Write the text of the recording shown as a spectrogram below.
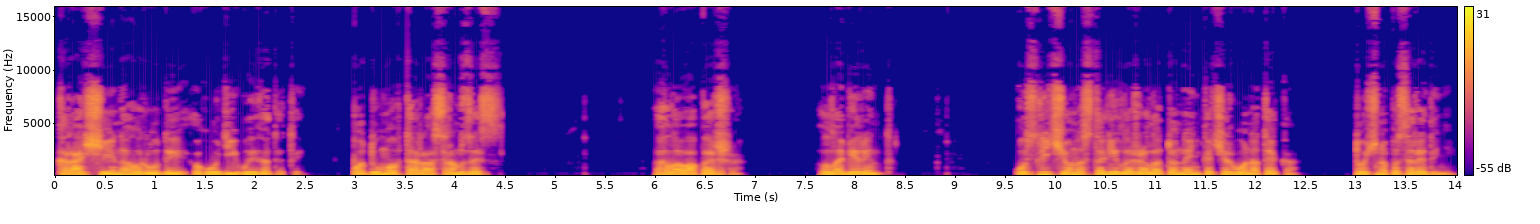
Кращої нагороди годі й вигадати, подумав Тарас Рамзес. Глава перша. Лабіринт. У слідчого на столі лежала тоненька червона тека, точно посередині.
